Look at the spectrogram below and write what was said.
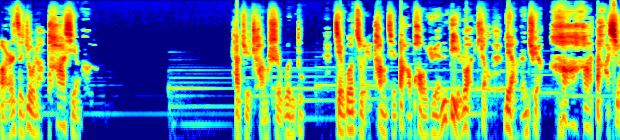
儿子又让他先喝。他去尝试温度。结果嘴烫起大泡，原地乱跳，两人却哈哈大笑。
